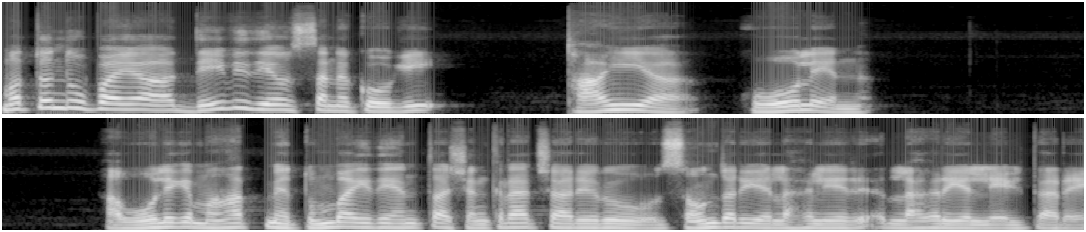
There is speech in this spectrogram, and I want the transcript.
ಮತ್ತೊಂದು ಉಪಾಯ, ದೇವಿ ದೇವಸ್ಥಾನಕ್ಕೆ ಹೋಗಿ ತಾಯಿಯ ಓಲೆಯನ್ನು. ಆ ಓಲೆಗೆ ಮಹಾತ್ಮೆ ತುಂಬ ಇದೆ ಅಂತ ಶಂಕರಾಚಾರ್ಯರು ಸೌಂದರ್ಯ ಲಹರಿ, ಲಹರಿಯಲ್ಲಿ ಹೇಳ್ತಾರೆ.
